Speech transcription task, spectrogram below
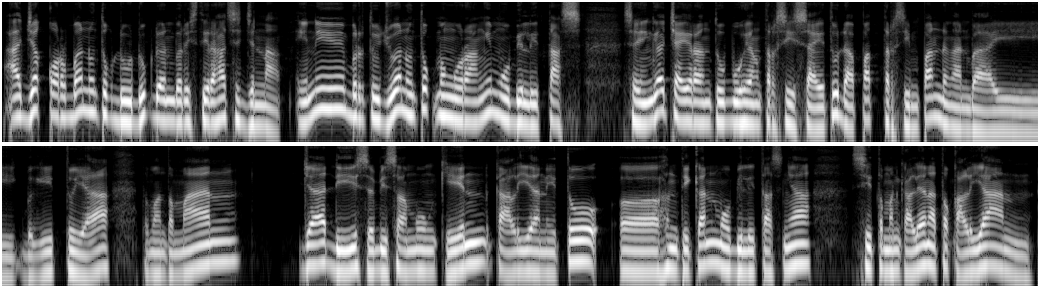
ajak korban untuk duduk dan beristirahat sejenak. Ini bertujuan untuk mengurangi mobilitas sehingga cairan tubuh yang tersisa itu dapat tersimpan dengan baik. Begitu ya, teman-teman. Jadi sebisa mungkin kalian itu uh, hentikan mobilitasnya si teman kalian atau kalian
